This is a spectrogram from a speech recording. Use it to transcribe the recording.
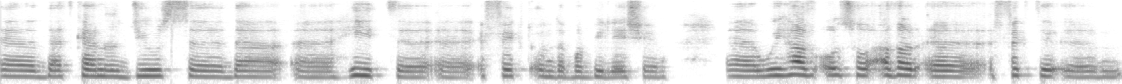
that can reduce uh, the uh, heat uh, effect on the population. Uh, we have also other uh, effective, um,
